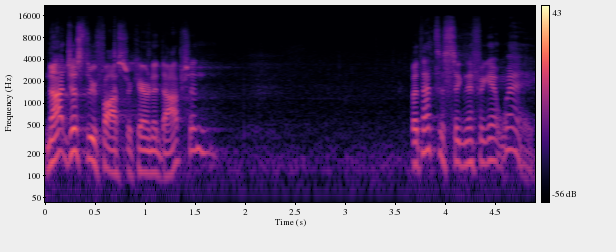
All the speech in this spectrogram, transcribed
not just through foster care and adoption, but that's a significant way.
